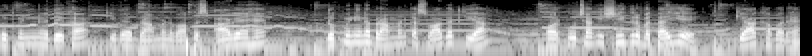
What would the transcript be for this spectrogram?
रुक्मिणी ने देखा कि वह ब्राह्मण वापस आ गए हैं। रुक्मिणी ने ब्राह्मण का स्वागत किया और पूछा कि, शीघ्र बताइए, क्या खबर है?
